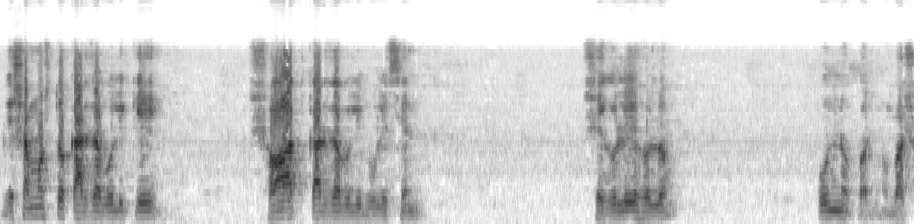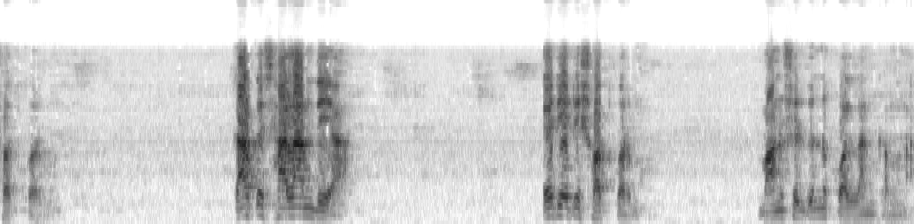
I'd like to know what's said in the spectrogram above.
যে সমস্ত কার্যাবলীকে সৎ কার্যাবলী বলেছেন সেগুলোই হল পুণ্যকর্ম বা সৎকর্ম কাউকে সালাম দেয়া, এটি একটি সৎকর্ম মানুষের জন্য কল্যাণ কামনা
